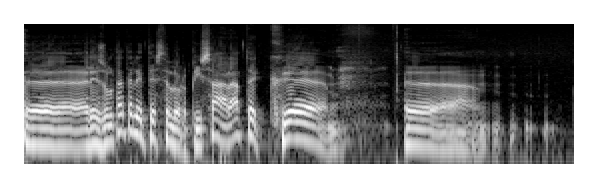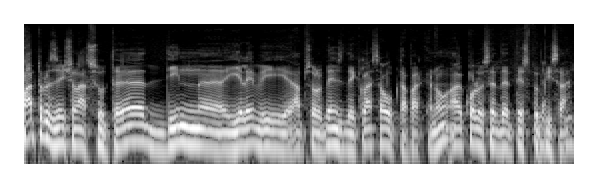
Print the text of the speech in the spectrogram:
Uh, rezultatele testelor PISA arată că 40% uh, din uh, elevii absolvenți de clasa 8 parcă nu? Acolo se dă testul da. PISA.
